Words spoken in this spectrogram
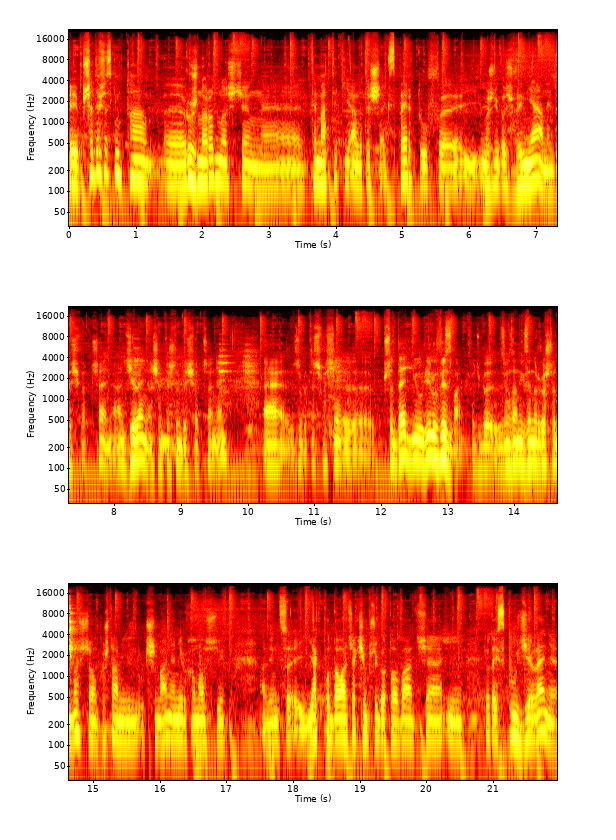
Y, Przede wszystkim ta e, różnorodność e, tematyki, ale też ekspertów e, i możliwość wymiany doświadczenia, dzielenia się też tym doświadczeniem, e, żeby też właśnie e, w przededniu wielu wyzwań, choćby związanych z energooszczędnością, kosztami utrzymania nieruchomości, a więc e, jak podołać, jak się przygotować e, i tutaj współdzielenie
